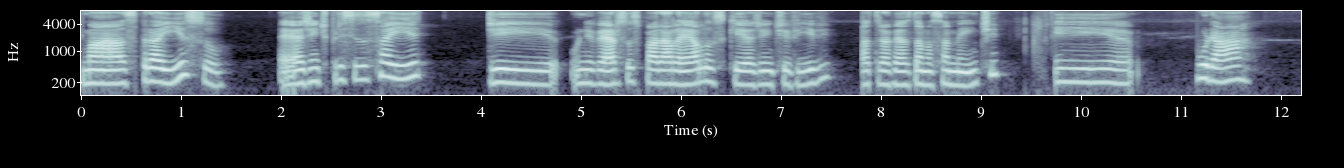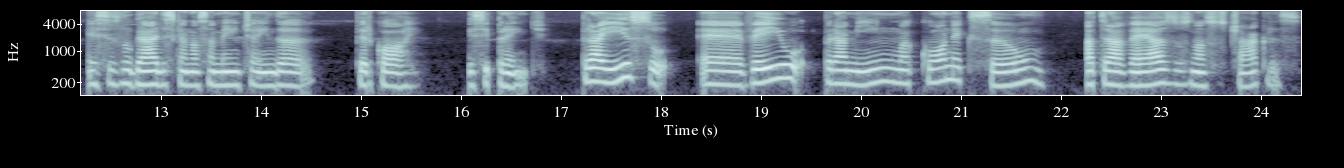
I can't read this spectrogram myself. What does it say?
Mas para isso, é, a gente precisa sair de universos paralelos que a gente vive através da nossa mente e curar esses lugares que a nossa mente ainda percorre e se prende. Para isso, é, veio para mim uma conexão através dos nossos chakras,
